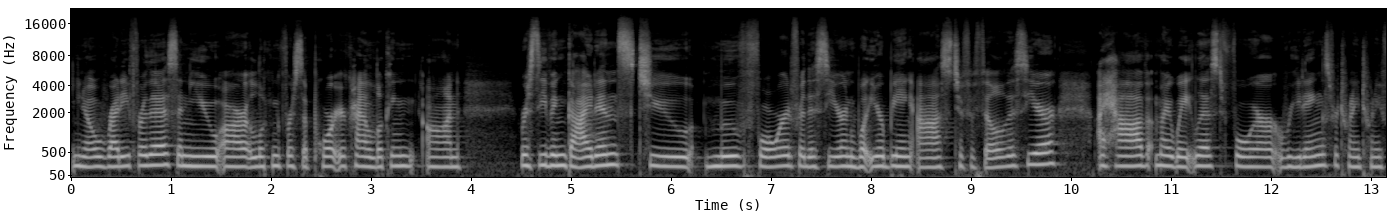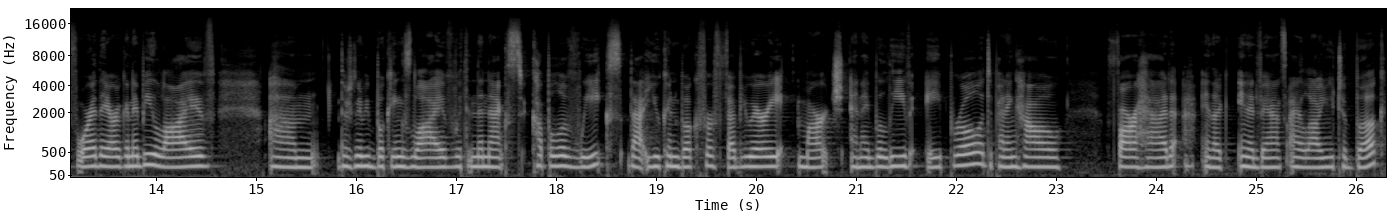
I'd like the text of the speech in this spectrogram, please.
you know, ready for this and you are looking for support, you're kind of looking on receiving guidance to move forward for this year and what you're being asked to fulfill this year, I have my waitlist for readings for 2024. They are going to be live. Um, there's going to be bookings live within the next couple of weeks that you can book for February, March, and I believe April, depending how far ahead uh, in like in advance I allow you to book.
